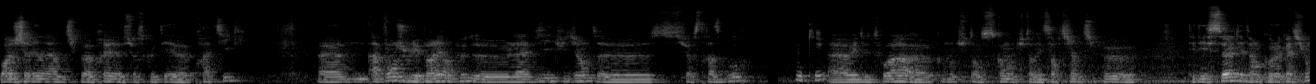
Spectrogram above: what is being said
bon, j'y reviendrai un petit peu après sur ce côté euh, pratique. Euh, avant, je voulais parler un peu de la vie étudiante euh, sur Strasbourg Ok. euh, et de toi, euh, comment tu t'en comment tu t'en es sorti un petit peu. euh, T'étais seul, t'étais en colocation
